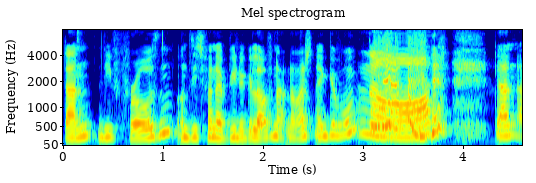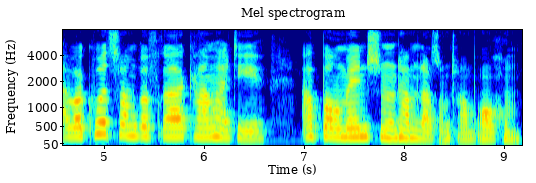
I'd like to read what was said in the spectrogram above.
Dann lief Frozen und sie ist von der Bühne gelaufen, hat nochmal schnell gewunken. No. Dann aber kurz vorm Refrain kamen halt die Abbaumenschen und haben das unterbrochen.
